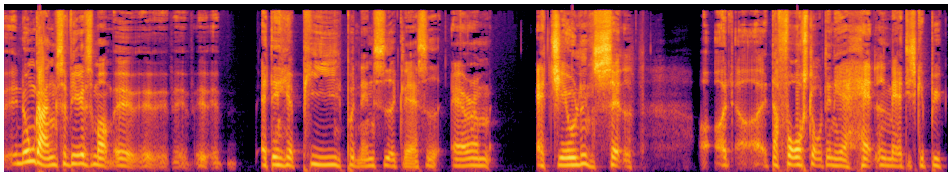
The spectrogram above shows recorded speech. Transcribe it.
øh, nogle gange så virker det som om, øh, øh, øh, øh at den her pige på den anden side af glasset, Aram, er djævlen selv, og, og, og der foreslår den her handel med, at de skal bygge,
